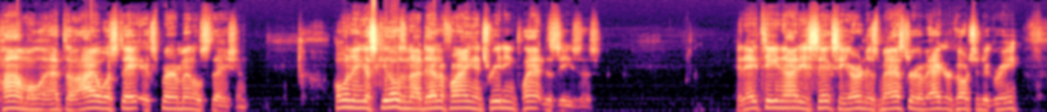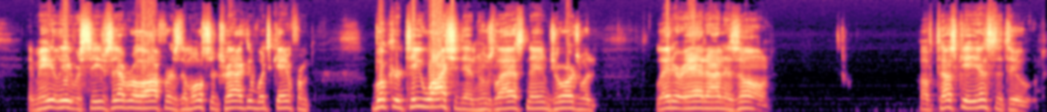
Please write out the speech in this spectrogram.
Pammel at the Iowa State Experimental Station, honing his skills in identifying and treating plant diseases. In 1896, he earned his Master of Agriculture degree, immediately received several offers, the most attractive which came from Booker T. Washington, whose last name George would later add on his own, of Tuskegee Institute.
